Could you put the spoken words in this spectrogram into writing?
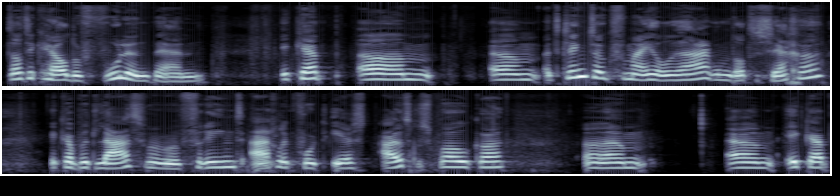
dat ik heldervoelend ben. Ik heb, um, het klinkt ook voor mij heel raar om dat te zeggen. Ik heb het laatst met mijn vriend eigenlijk voor het eerst uitgesproken. ik heb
